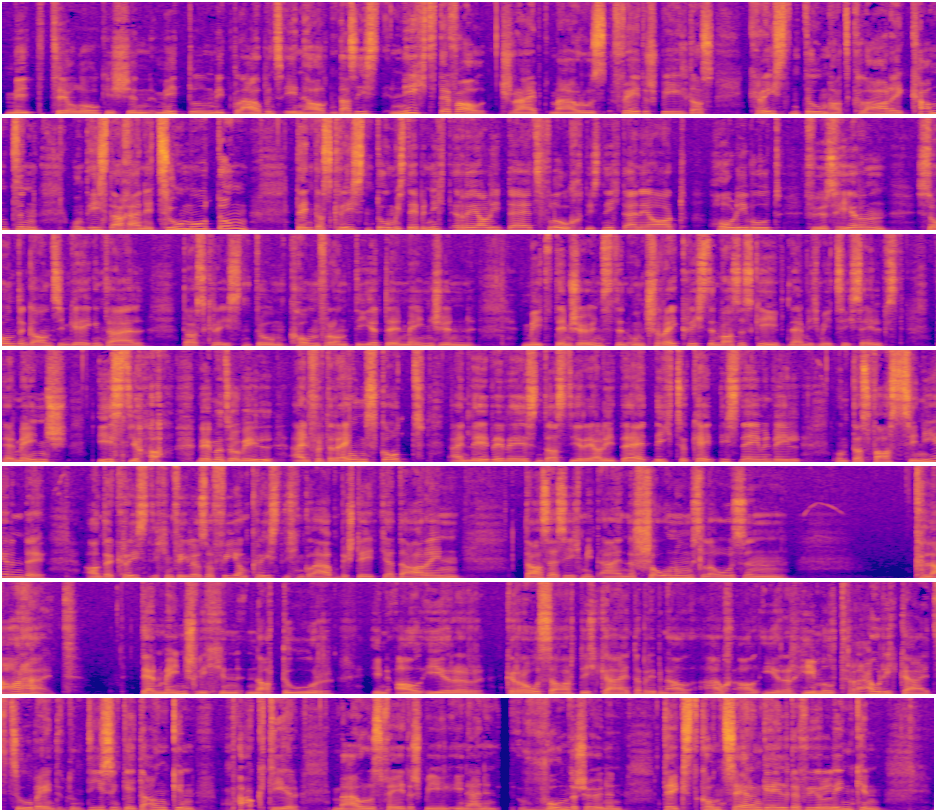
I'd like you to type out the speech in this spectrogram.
mit theologischen Mitteln, mit Glaubensinhalten. Das ist nicht der Fall, schreibt Maurus Federspiel. Das Christentum hat klare Kanten und ist auch eine Zumutung, denn das Christentum ist eben nicht Realitätsflucht, ist nicht eine Art Hollywood fürs Hirn, sondern ganz im Gegenteil, das Christentum konfrontiert den Menschen mit dem Schönsten und Schrecklichsten, was es gibt, nämlich mit sich selbst. Der Mensch ist ja, wenn man so will, ein Verdrängungsgott, ein Lebewesen, das die Realität nicht zur Kenntnis nehmen will. Und das Faszinierende an der christlichen Philosophie, am christlichen Glauben besteht ja darin, dass er sich mit einer schonungslosen Klarheit der menschlichen Natur in all ihrer Großartigkeit, aber eben auch all ihrer Himmeltraurigkeit zuwendet. Und diesen Gedanken packt hier Maurus Federspiel in einen wunderschönen Text. Konzerngelder für Linken.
